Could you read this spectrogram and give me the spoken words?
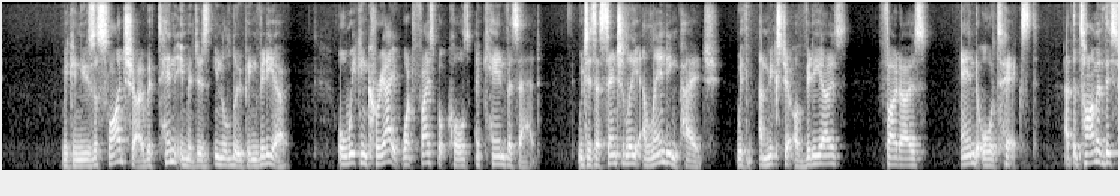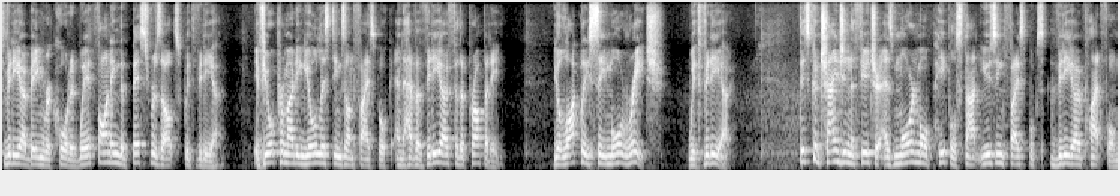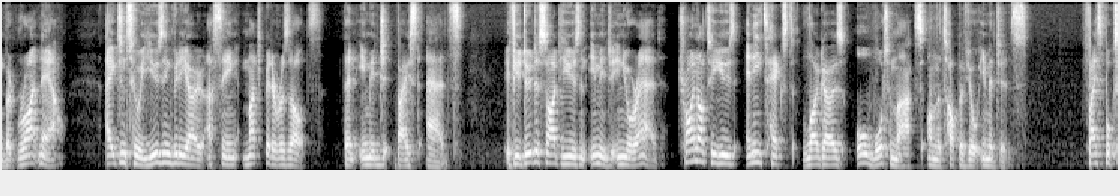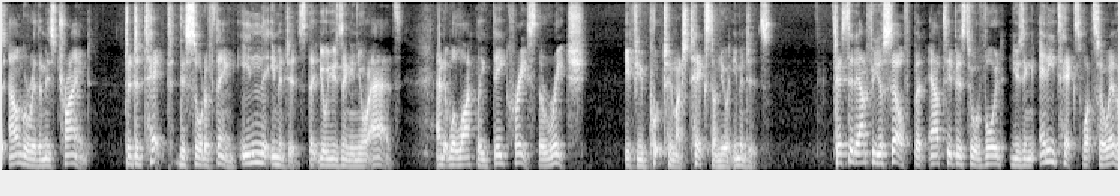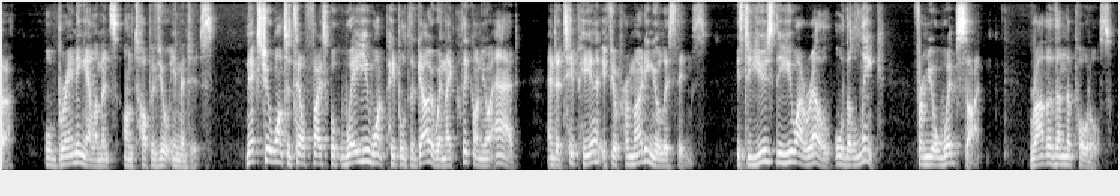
We can use a slideshow with 10 images in a looping video. Or we can create what Facebook calls a canvas ad, which is essentially a landing page with a mixture of videos, photos, and or text. At the time of this video being recorded, we're finding the best results with video. If you're promoting your listings on Facebook and have a video for the property, you'll likely see more reach with video. This could change in the future as more and more people start using Facebook's video platform, but right now, agents who are using video are seeing much better results than image-based ads. If you do decide to use an image in your ad, try not to use any text, logos, or watermarks on the top of your images. Facebook's algorithm is trained to detect this sort of thing in the images that you're using in your ads. And it will likely decrease the reach if you put too much text on your images. Test it out for yourself, but our tip is to avoid using any text whatsoever or branding elements on top of your images. Next, you'll want to tell Facebook where you want people to go when they click on your ad. And a tip here, if you're promoting your listings, is to use the URL or the link from your website rather than the portals.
